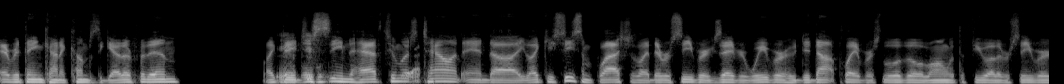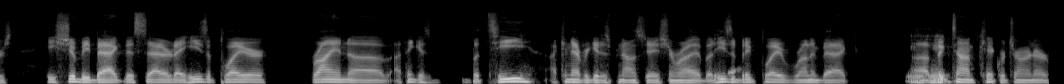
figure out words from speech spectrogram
everything kind of comes together for them. Like they mm-hmm. just seem to have too much yeah. talent, and uh, like you see some flashes, like their receiver Xavier Weaver, who did not play versus Louisville, along with a few other receivers. He should be back this Saturday. He's a player. Brian, uh, I think is Battie. I can never get his pronunciation right, but he's yeah. a big play running back, uh, mm-hmm. big time kick returner.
